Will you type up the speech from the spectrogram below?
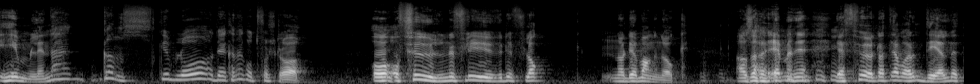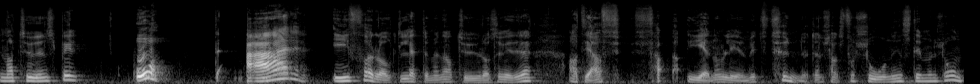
himmelen er ganske blå, og det kan jeg godt forstå. Og, og fuglene flyver i flokk når de er mange nok. Altså, jeg, jeg, jeg, følte at jeg var en del av dette naturens spill. Og det er i forhold til dette med natur osv. at jeg har gjennom livet mitt funnet en slags forsoningsdimensjon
